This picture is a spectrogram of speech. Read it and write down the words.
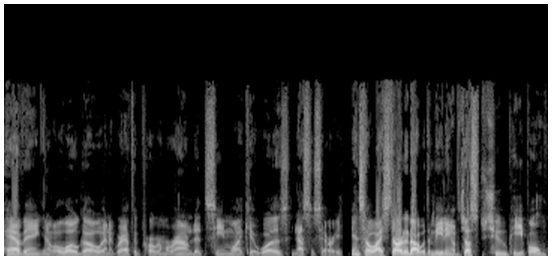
having, you know, a logo and a graphic program around it seemed like it was necessary. And so I started out with a meeting of just two people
